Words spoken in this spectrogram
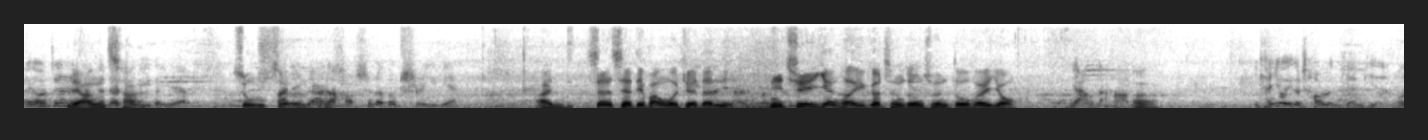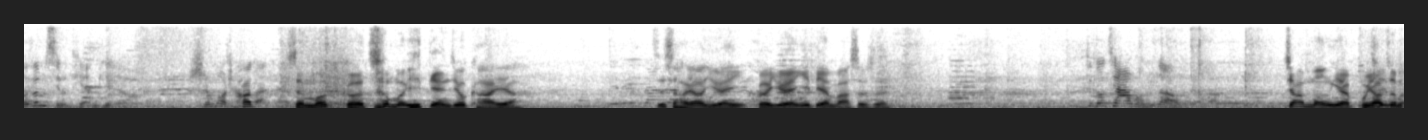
哎呦，真是想在这住一个月，中把这边的好吃的都吃一遍。哎，这些地方我觉得你你去任何一个城中村都会有一样的哈。嗯。你看又一个超润甜品，我这么喜欢甜品啊！石磨茶粉。怎么隔这么一点就开呀？至少要远隔远一点吧，是不是？这都加盟的，我觉得。加盟也不要这么。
